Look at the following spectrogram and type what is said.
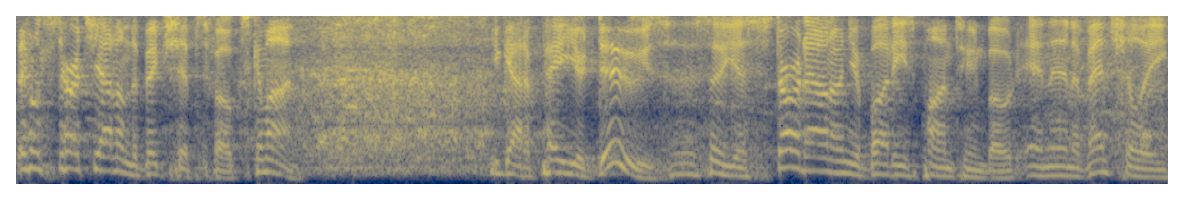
They don't start you out on the big ships, folks. Come on. You got to pay your dues. So you start out on your buddy's pontoon boat, and then eventually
